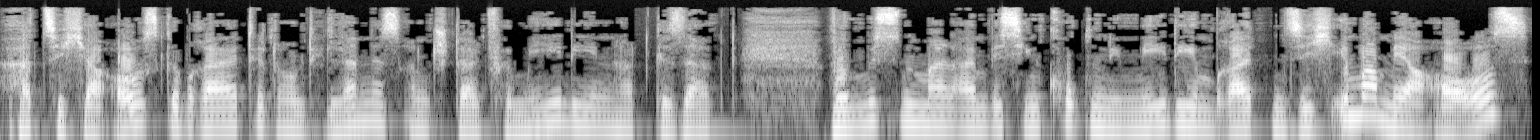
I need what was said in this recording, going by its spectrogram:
hat sich ja ausgebreitet und die Landesanstalt für Medien hat gesagt, wir müssen mal ein bisschen gucken, die Medien breiten sich immer mehr aus.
